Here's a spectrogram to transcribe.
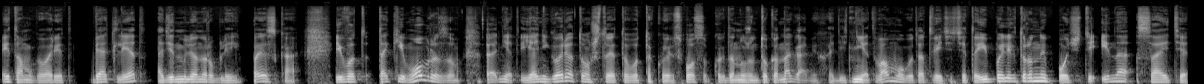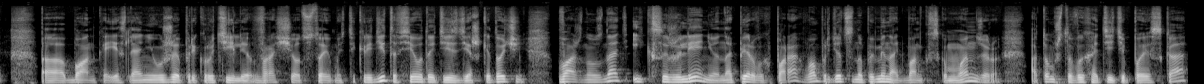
и там говорит, 5 лет, 1 миллион рублей, ПСК. И вот таким образом, э, нет, я не говорю о том, что это вот такой способ, когда нужно только ногами ходить. Нет, вам могут ответить это и по электронной почте, и на сайте э, банка, если они уже прикрутили в расчет стоимости кредита все вот эти издержки. Это очень важно узнать, и, к сожалению, на первых порах вам придется напоминать банковскому менеджеру о том, что вы хотите ПСК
